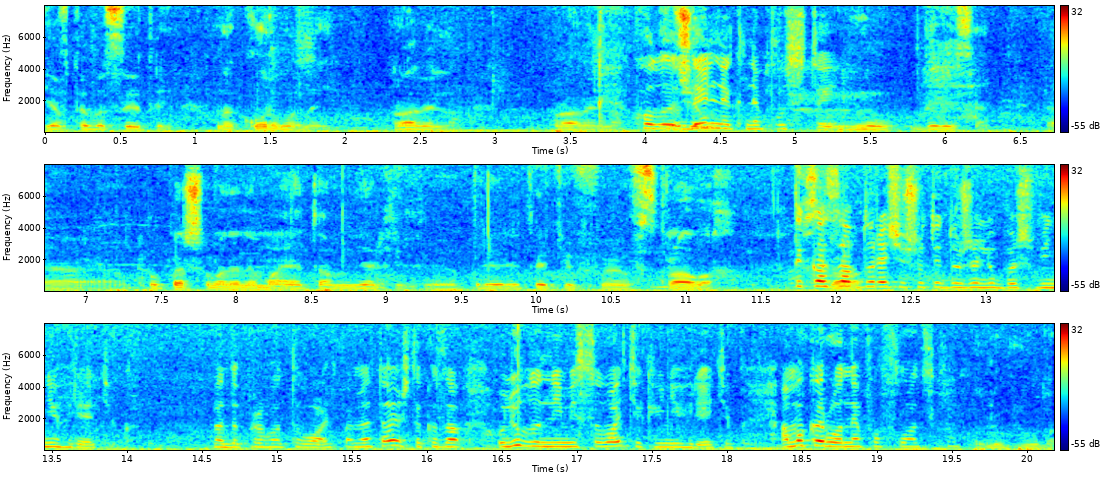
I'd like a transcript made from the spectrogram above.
я в тебе ситий, накормлений. Правильно. Правильно. Холодильник не пустий. Ну, дивися. Е, по-перше, в мене немає там ніяких е, пріоритетів е, в стравах. Ти казав, до речі, що ти дуже любиш вінігретик. Треба приготувати. Пам'ятаєш, ти казав, улюблений мій салатик вінігретик. А макарони по-флотськи. Люблю, да.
